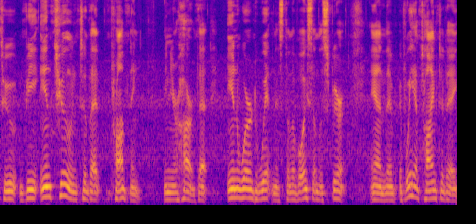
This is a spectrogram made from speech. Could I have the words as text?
to be in tune to that prompting in your heart, that inward witness to the voice of the Spirit. And if, we have time today,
